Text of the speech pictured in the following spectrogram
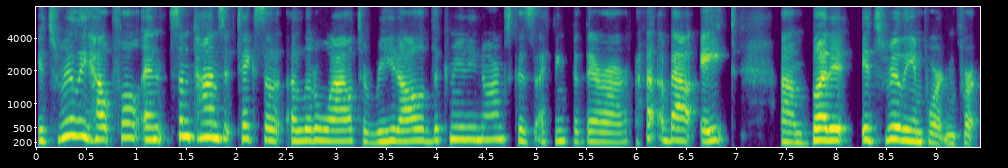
it's really helpful. And sometimes it takes a, a, little while to read all of the community norms because I think that there are about eight, um, but it, it's really important for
